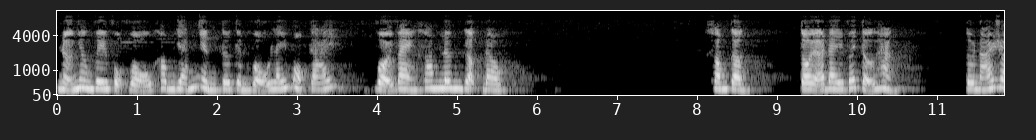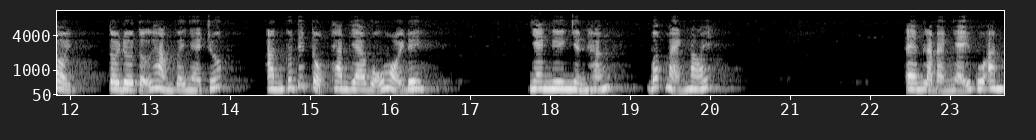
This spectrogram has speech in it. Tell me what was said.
Nữ nhân viên phục vụ không dám nhìn Tư Kình Vũ lấy một cái, vội vàng khom lưng gật đầu. Không cần, tôi ở đây với Tử Hằng. Tôi nói rồi, tôi đưa tử hằng về nhà trước, anh cứ tiếp tục tham gia vũ hội đi. Nhan nghiêng nhìn hắn, bất mãn nói. Em là bạn nhảy của anh,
